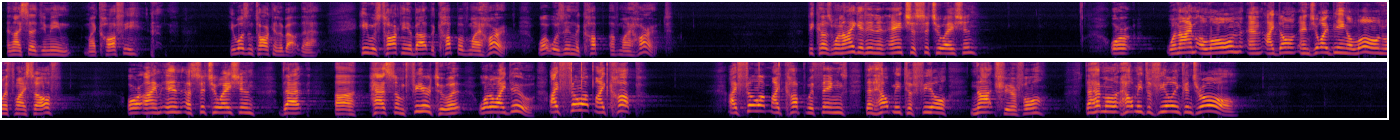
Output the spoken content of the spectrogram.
And I said, You mean my coffee. he wasn't talking about that. He was talking about the cup of my heart, what was in the cup of my heart. Because when I get in an anxious situation, or when I'm alone and I don't enjoy being alone with myself, or I'm in a situation that uh, has some fear to it, what do I do? I fill up my cup. I fill up my cup with things that help me to feel not fearful, that help me to feel in control,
